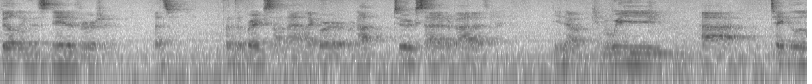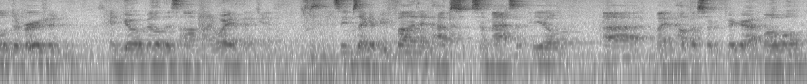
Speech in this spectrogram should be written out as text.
building this native version. Let's put the brakes on that. Like we're, we're not too excited about it. You know, can we uh, take a little diversion and go build this on my way thing? And it seems like it'd be fun. It'd have some mass appeal. Uh, might help us sort of figure out mobile.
